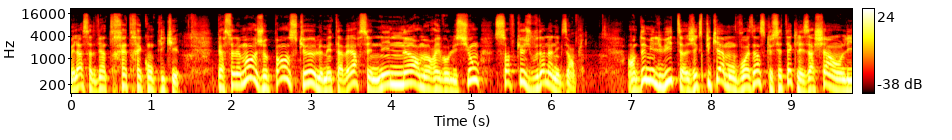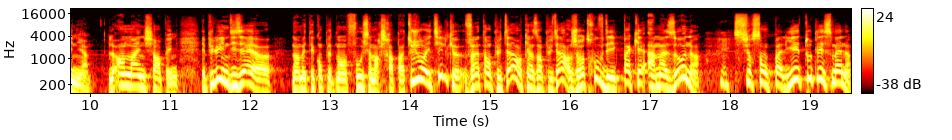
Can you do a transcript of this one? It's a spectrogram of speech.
mais là, ça devient très très compliqué. Personnellement, je pense que le métavers, c'est une énorme révolution, sauf que je vous donne un exemple. En 2008, j'expliquais à mon voisin ce que c'était que les achats en ligne, le online shopping. Et puis lui, il me disait, euh, non mais t'es complètement fou, ça marchera pas. Toujours est-il que 20 ans plus tard, ou 15 ans plus tard, je retrouve des paquets Amazon sur son palier toutes les semaines.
